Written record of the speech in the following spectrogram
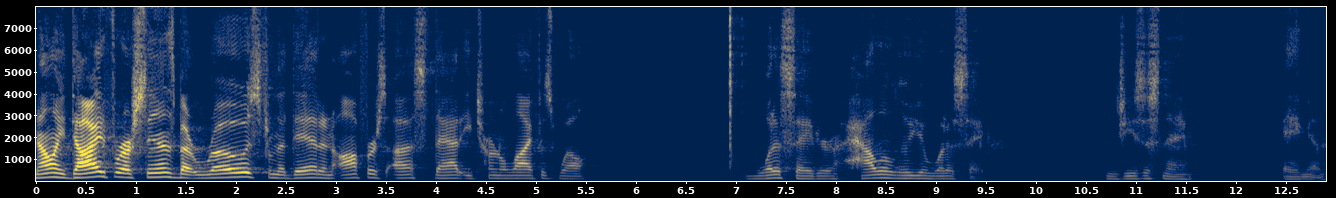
not only died for our sins, but rose from the dead and offers us that eternal life as well. What a Savior. Hallelujah. What a Savior. In Jesus' name, amen.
